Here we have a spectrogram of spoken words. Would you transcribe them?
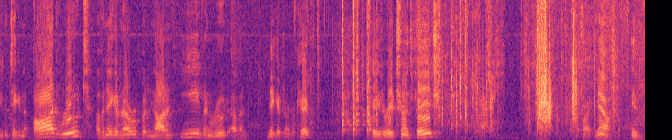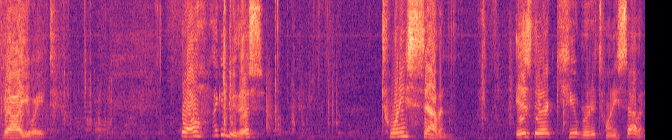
You can take an odd root of a negative number, but not an even root of a negative number, okay? Okay, you ready to turn the page? All right, now, evaluate. Well, I can do this. 27. Is there a cube root of 27?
